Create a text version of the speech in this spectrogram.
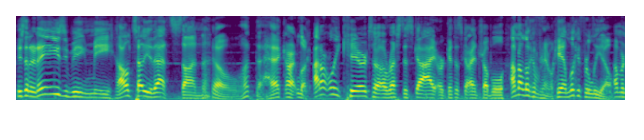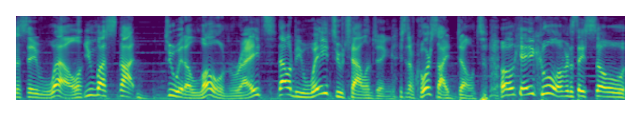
He said, it ain't easy being me. I'll tell you that, son. Oh, what the heck? All right, look, I don't really care to arrest this guy or get this guy in trouble. I'm not looking for him, okay? I'm looking for Leo. I'm going to say, well, you must not do it alone, right? That would be way too challenging. He said, of course I don't. Okay, cool. I'm going to say, so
